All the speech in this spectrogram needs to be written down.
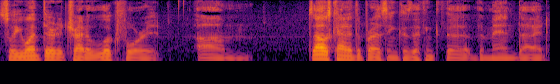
so he went there to try to look for it. Um, so that was kind of depressing because I think the the man died.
